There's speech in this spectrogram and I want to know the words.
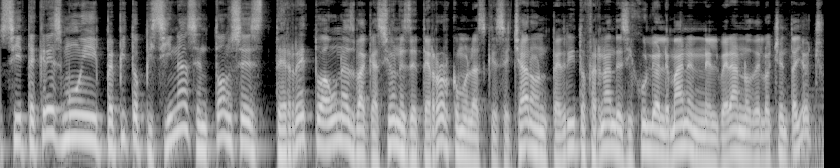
si te crees muy Pepito Piscinas, entonces te reto a unas vacaciones de terror como las que se echaron Pedrito Fernández y Julio Alemán en el verano del 88.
